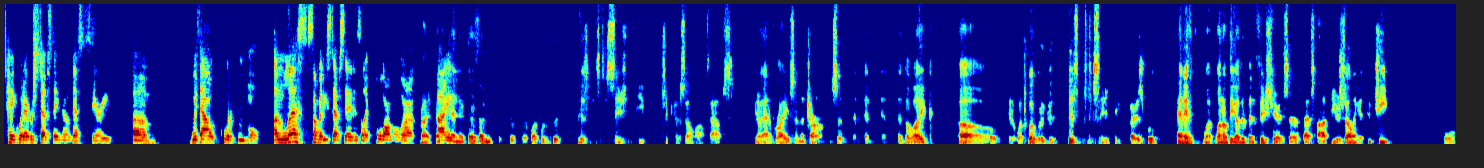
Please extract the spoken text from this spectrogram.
take whatever steps they know necessary, um, without court approval, unless somebody steps in and is like, hold on, hold on. Right. I- And there, there's something, what would a good business decision be, if you're gonna sell mom's house, you know, at a price and the terms and, and, and, and the like. Uh, you know, what, what would a good business decision be? And if one, one of the other beneficiaries says, that's not, you're selling it too cheap. Or,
